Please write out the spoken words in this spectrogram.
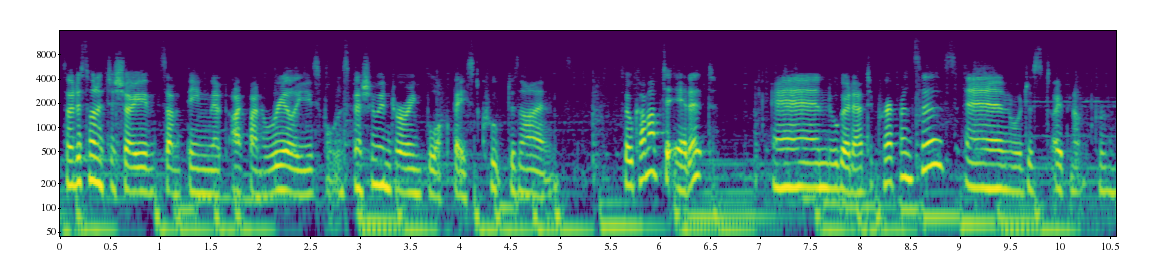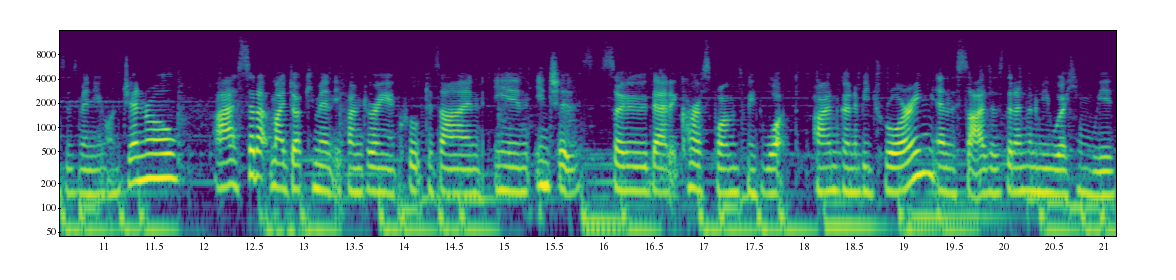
So I just wanted to show you something that I find really useful, especially when drawing block-based quilt designs. So we'll come up to edit and we'll go down to preferences and we'll just open up the preferences menu on general. I set up my document if I'm drawing a quilt design in inches so that it corresponds with what I'm going to be drawing and the sizes that I'm going to be working with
